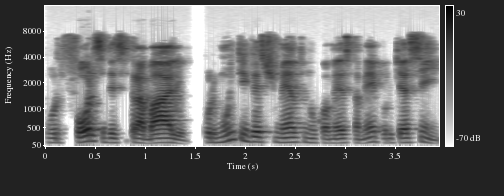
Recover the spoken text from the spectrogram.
por força desse trabalho, por muito investimento no começo também, porque assim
